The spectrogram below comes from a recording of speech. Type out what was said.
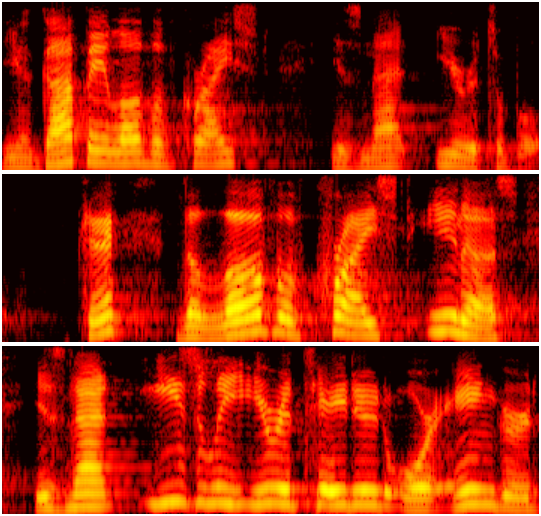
The agape love of Christ is not irritable. Okay? The love of Christ in us is not easily irritated or angered.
